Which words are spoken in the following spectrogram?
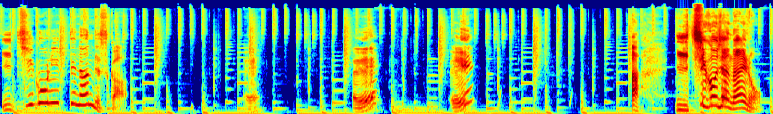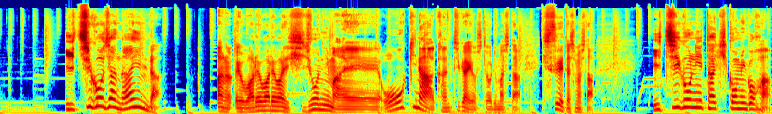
いちご煮って何ですか？え？え？え？あいちごじゃないの？いちごじゃないんだ。あのえ我々は非常に今、えー、大きな勘違いをしておりました。失礼いたしました。いちごに炊き込みご飯。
